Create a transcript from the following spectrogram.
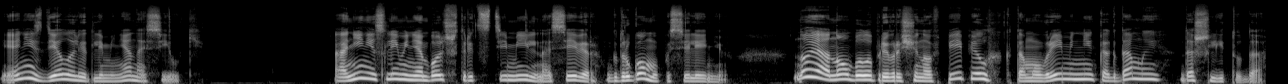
и они сделали для меня носилки. Они несли меня больше 30 миль на север, к другому поселению. Но и оно было превращено в пепел к тому времени, когда мы дошли туда.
